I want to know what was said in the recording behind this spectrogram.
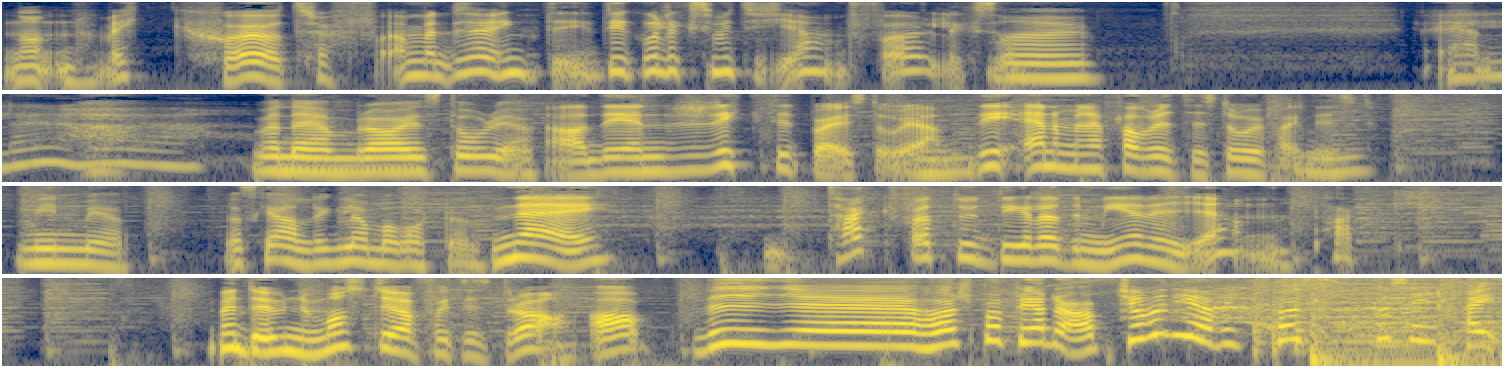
någon Växjö och träffat, men det, inte, det går liksom inte att jämföra liksom. Nej, Eller men det är en bra historia. Ja, det är en riktigt bra historia. Det är en av mina favorithistorier faktiskt. Min med. Jag ska aldrig glömma bort den. Nej, tack för att du delade med dig igen. Tack. Men du, nu måste jag faktiskt dra. Ja, vi eh, hörs på fredag. Ja, men det gör vi. Puss, puss, hej. Hej!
